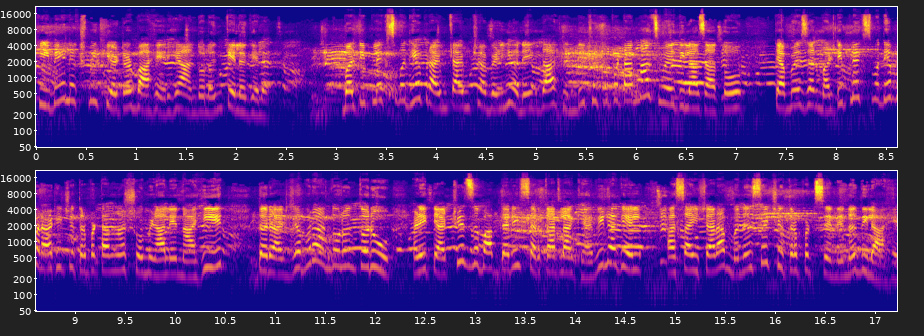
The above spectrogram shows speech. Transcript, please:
किबे लक्ष्मी थिएटर बाहेर हे आंदोलन केलं गेलं मल्टिप्लेक्समध्ये प्राईम टाईमच्या वेळी अनेकदा हिंदी चित्रपटांनाच वेळ दिला जातो. त्यामुळे जर मल्टिप्लेक्समध्ये मराठी चित्रपटांना शो मिळाले नाहीत तर राज्यभर आंदोलन करू आणि त्याची जबाबदारी सरकारला घ्यावी लागेल असा इशारा मनसे चित्रपट सेनेनं दिला आहे.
